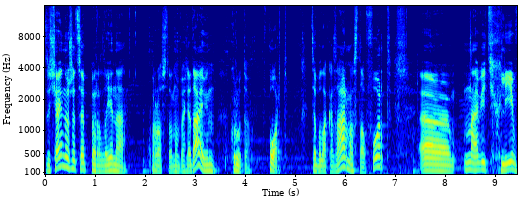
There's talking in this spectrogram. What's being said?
Звичайно ж, це перлина. Просто ну, виглядає він круто. Форт. Це була казарма, став форт. Е, навіть хлів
